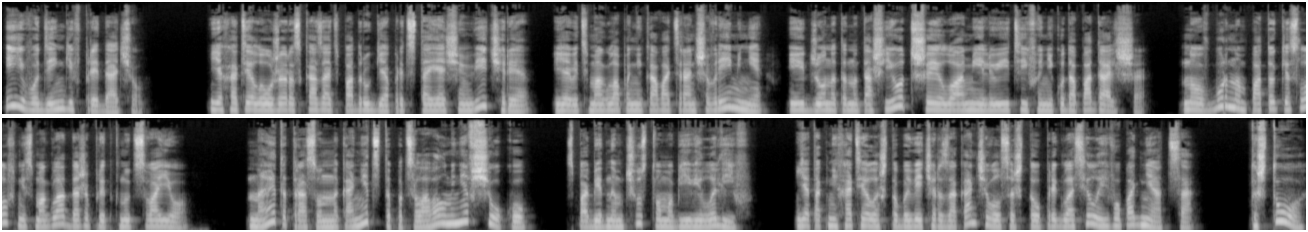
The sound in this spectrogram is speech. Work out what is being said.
и его деньги в придачу. Я хотела уже рассказать подруге о предстоящем вечере, я ведь могла паниковать раньше времени, и Джонатан отошьёт Шейлу, Амелию и Тиффани куда подальше. Но в бурном потоке слов не смогла даже приткнуть своё. На этот раз он наконец-то поцеловал меня в щеку. С победным чувством объявила Лив. Я так не хотела, чтобы вечер заканчивался, что пригласила его подняться. «Ты что?»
